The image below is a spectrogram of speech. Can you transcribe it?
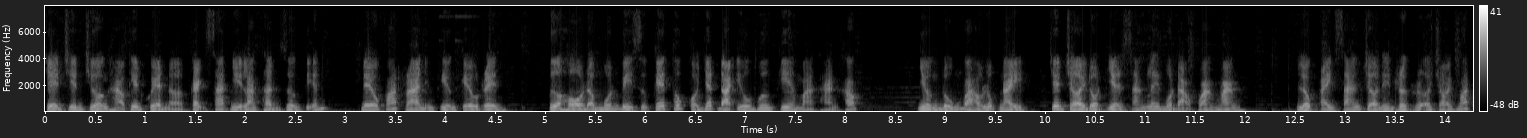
Trên chiến trường Hạo Thiên Khuyển ở cạnh sát nhị lang thần Dương Tiễn đều phát ra những tiếng kêu rên, tựa hồ đã muốn vì sự kết thúc của nhất đại yêu vương kia mà than khóc. Nhưng đúng vào lúc này, trên trời đột nhiên sáng lên một đạo quang mang. Lúc ánh sáng trở nên rực rỡ chói mắt,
